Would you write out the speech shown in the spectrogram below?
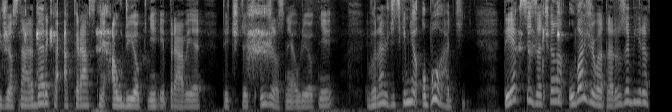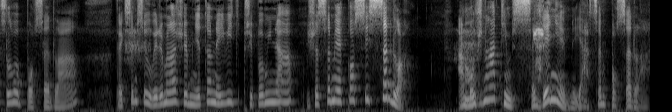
úžasná neberka a krásně audioknihy právě, ty čteš úžasně audioknihy. Ona vždycky mě obohatí. Ty, jak jsi začala uvažovat a rozebírat slovo posedlá, tak jsem si uvědomila, že mě to nejvíc připomíná, že jsem jako si sedla. A možná tím seděním já jsem posedla.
